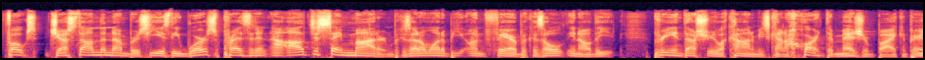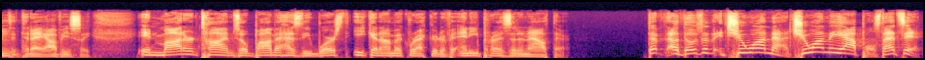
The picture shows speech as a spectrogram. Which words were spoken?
Folks, just on the numbers, he is the worst president. I'll just say modern because I don't want to be unfair because old, you know, the pre-industrial economy is kind of hard to measure by compared to hmm. today, obviously. In modern times, Obama has the worst economic record of any president out there. Uh, those are the, chew on that. Chew on the apples. That's it.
